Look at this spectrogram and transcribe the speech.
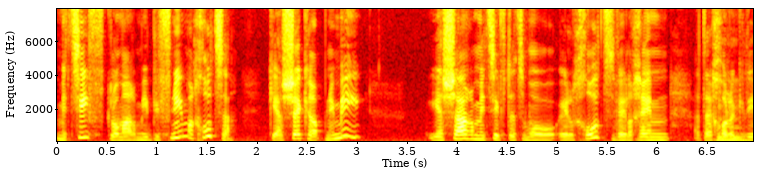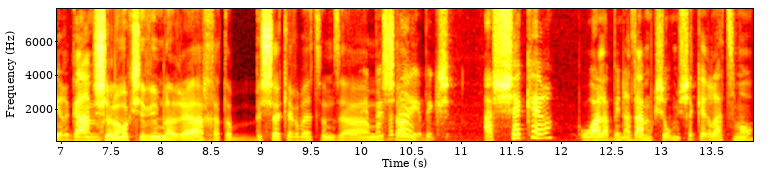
מציף, כלומר, מבפנים החוצה. כי השקר הפנימי ישר מציף את עצמו אל חוץ, ולכן אתה יכול מהמם. להגדיר גם... כשלא מקשיבים לריח, אתה בשקר בעצם? זה המשל? בוודאי. בכש- השקר, וואלה, בן אדם כשהוא משקר לעצמו,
